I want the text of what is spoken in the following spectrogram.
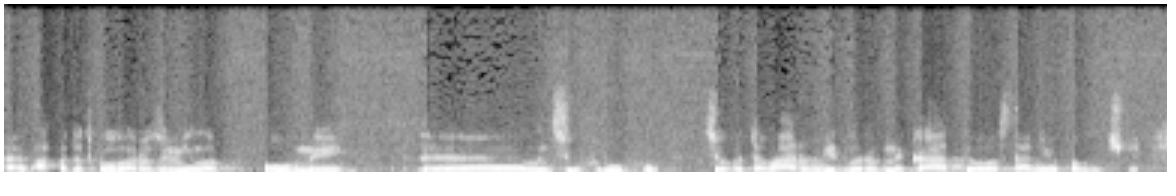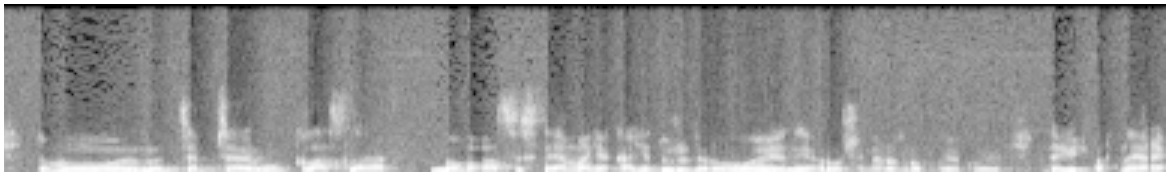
е, а податкова розуміла повний е, ланцюг руху цього товару від виробника до останньої полички. Тому ну, це, це класна нова система, яка є дуже дорогою, не гроші на розробку якої дають партнери.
